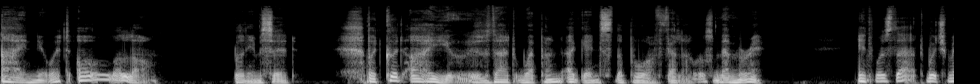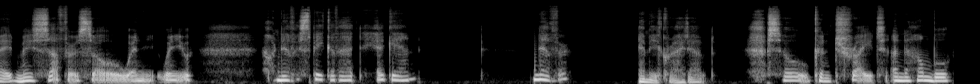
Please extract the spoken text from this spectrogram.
I knew it all along, William said. But could I use that weapon against the poor fellow's memory? It was that which made me suffer so when, when you... Oh, never speak of that day again. Never, Emmy cried out, so contrite and humble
